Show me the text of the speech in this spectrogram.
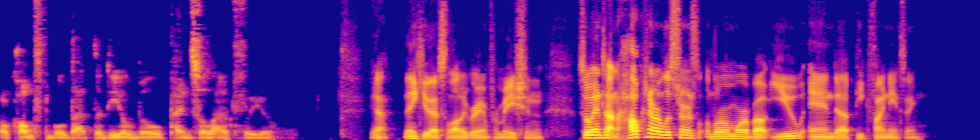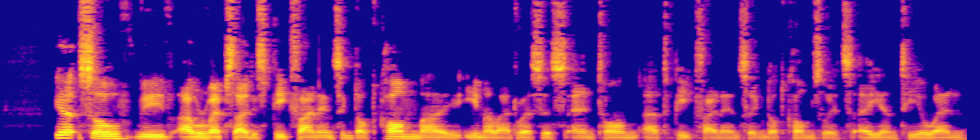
are comfortable that the deal will pencil out for you. Yeah, thank you. That's a lot of great information. So, Anton, how can our listeners learn more about you and uh, Peak Financing? Yeah, so we our website is peakfinancing.com. My email address is anton at peakfinancing.com. So it's A-N-T-O-N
